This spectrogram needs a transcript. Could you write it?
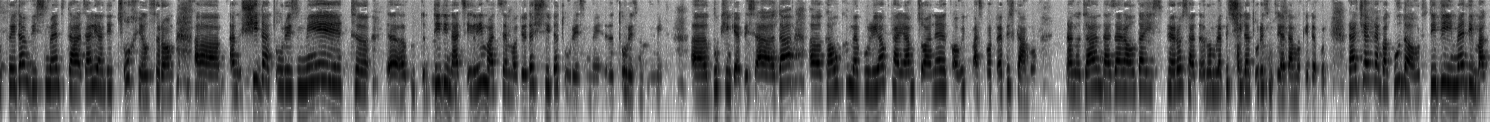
მხრიდან ვისმენთ და ძალიან დიდ წუხილს, რომ ანუ შიდა ტურიზმით დიდი ნაწილი მათზე მოდიოდა შიდა ტურიზმი ტურიზმით ბუკინგების და გაუქმებული აქვს აი ამ წვანე კოვიდ პასპორტების გამო. ანუ ძალიან დაზარალდა ის სფერო, რომლებიც შიდა ტურიზმზეა დამოკიდებული. რაც შეეხება გუდაურს, დიდი იმედი მაქვს,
